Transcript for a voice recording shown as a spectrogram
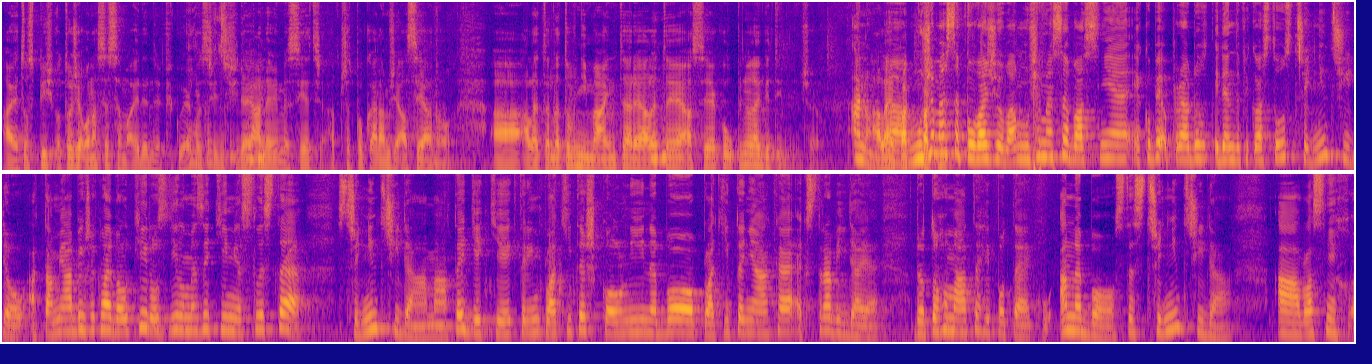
A je to spíš o to, že ona se sama identifikuje jako, jako střední třída, já nevím, jestli je třeba, předpokládám, že asi ano. A, ale tohleto vnímání té reality mm-hmm. je asi jako úplně legitimní. Že? Ano, ale pak, můžeme pak... se považovat, můžeme se vlastně jakoby opravdu identifikovat s tou střední třídou. A tam já bych řekla je velký rozdíl mezi tím, jestli jste střední třída, máte děti, kterým platíte školný nebo platíte nějaké extra výdaje, do toho máte hypotéku, anebo jste střední třída a vlastně uh,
